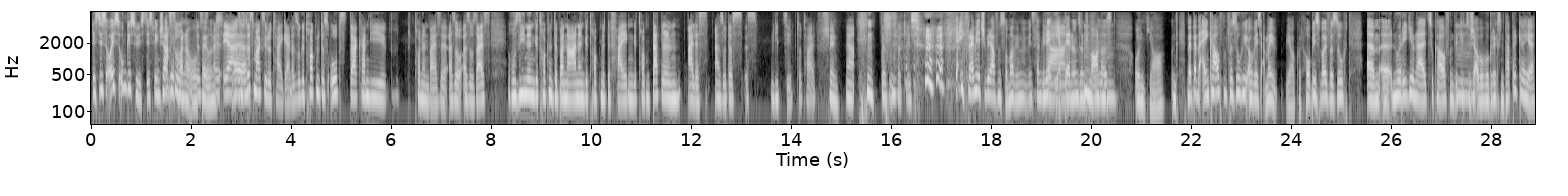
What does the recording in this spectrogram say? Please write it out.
das ist alles ungesüßt, deswegen schaut so, keiner das bei ist, uns. äh, Ja, also das mag sie total gerne. Also so getrocknetes Obst, da kann die tonnenweise, also also sei es Rosinen, getrocknete Bananen, getrocknete Feigen, getrocknete Datteln, alles. Also das ist liebt sie total. Schön. Ja, das ist wirklich. Ja, ich freue mich jetzt schon wieder auf den Sommer, wenn es dann wieder Ja. Mhm. Erdbeeren und so einen Schmarrn hast. Und ja, und beim Einkaufen versuche ich, habe ich es einmal, ja gut, habe ich es mal versucht, ähm, äh, nur regional zu kaufen und Mhm. wirklich zu schauen, aber wo kriegst du einen Paprika her?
